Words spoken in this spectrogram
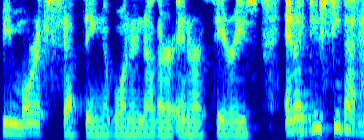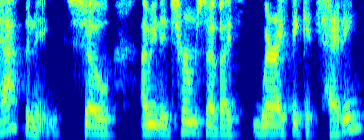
be more accepting of one another in our theories and I do see that happening. So, I mean, in terms of I, where I think it's heading,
